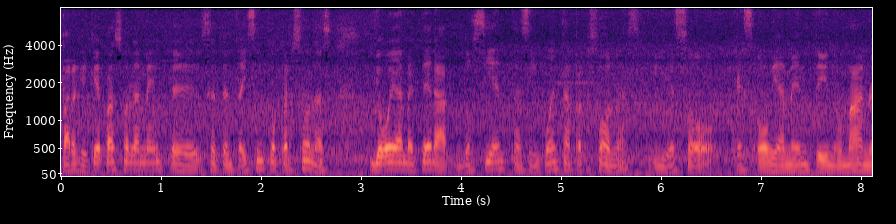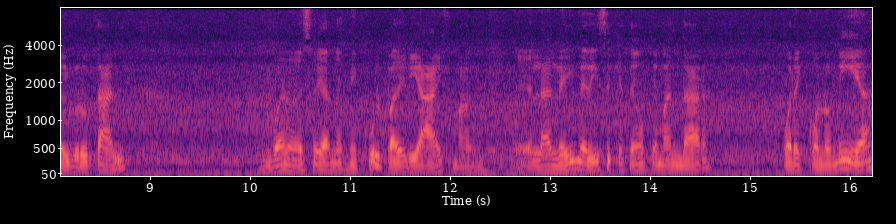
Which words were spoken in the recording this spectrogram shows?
para que quepan solamente 75 personas, yo voy a meter a 250 personas y eso es obviamente inhumano y brutal. Bueno, eso ya no es mi culpa, diría Eichmann. Eh, la ley me dice que tengo que mandar por economía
